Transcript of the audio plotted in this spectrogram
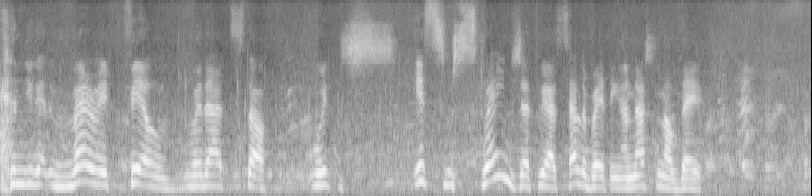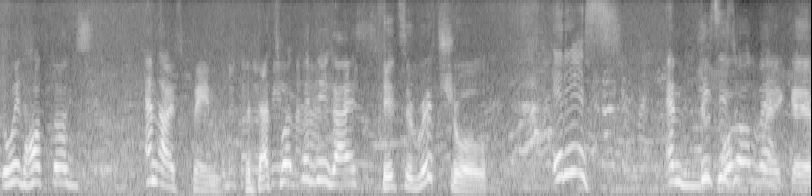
And you get very filled with that stuff, which is strange that we are celebrating a national day with hot dogs and ice cream. But that's what we do, guys. It's a ritual. It is. And this is Won't all we break a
